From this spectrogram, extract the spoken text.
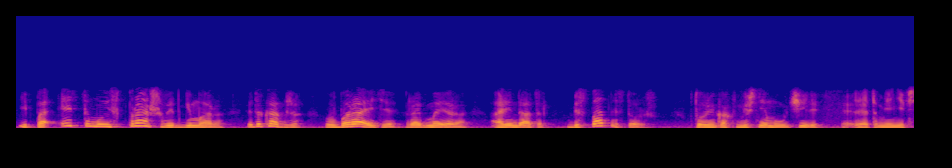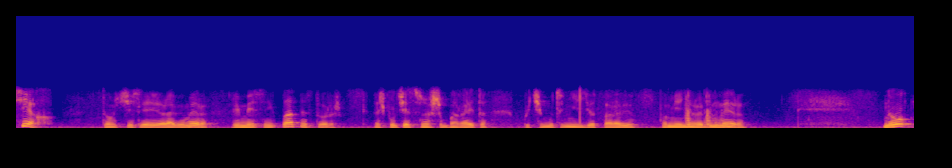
И поэтому и спрашивает Гемара, это как же, в Бараите Райбмейера арендатор бесплатный сторож? В то время как в Мишне мы учили, это мне не всех, том числе и Раби Мэра, ремесленник платный сторож. Значит, получается, что наша Барайта почему-то не идет по, Раби, по мнению Раби Мэра. Ну,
